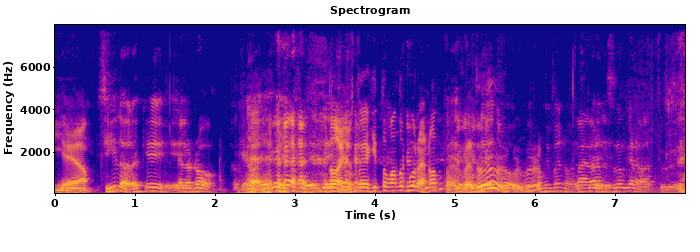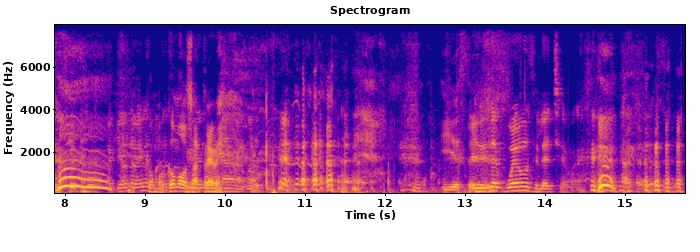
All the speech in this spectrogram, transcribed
Y Yeah. sí, la verdad que... eh, Te lo robo. No, hecho- yo estoy aquí tomando pura nota. hecho, muy bueno. Ma, este- no, esos son garabatos. Aquí donde vengan, ¿Cómo- cómo se escribiendo atreve? nada, y este... Y dice huevos y leche, man.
